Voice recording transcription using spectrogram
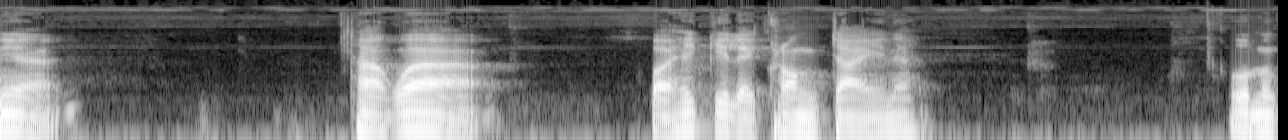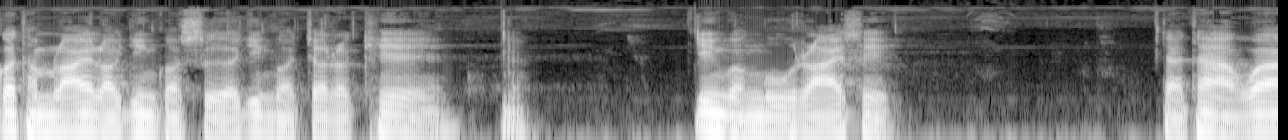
เนี่ยถ้าว่าปล่อยให้กิเลสคลองใจนะว่ามันก็ทำร้ายเรายิ่งกว่าเสือ ยิ่งกว่าจระเข้นะยิ่งกว่างูร้ายสิ แต่ถ้าหากว่า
